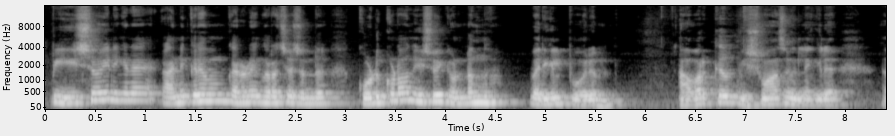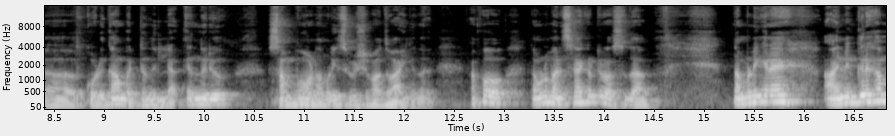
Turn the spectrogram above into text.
ഇപ്പോൾ ഈശോയിൽ ഇങ്ങനെ അനുഗ്രഹവും കരുണയും നിറച്ച് വെച്ചിട്ടുണ്ട്. കൊടുക്കണമെന്ന് ഈശോയ്ക്ക് ഉണ്ടെന്ന് വരികിൽ പോലും അവർക്ക് വിശ്വാസമില്ലെങ്കിൽ കൊടുക്കാൻ പറ്റുന്നില്ല എന്നൊരു സംഭവമാണ് നമ്മൾ ഈ സുവിശേഷഭാഗത്ത് വായിക്കുന്നത്. അപ്പോൾ നമ്മൾ മനസ്സിലാക്കേണ്ട ഒരു വസ്തുത നമ്മളിങ്ങനെ അനുഗ്രഹം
